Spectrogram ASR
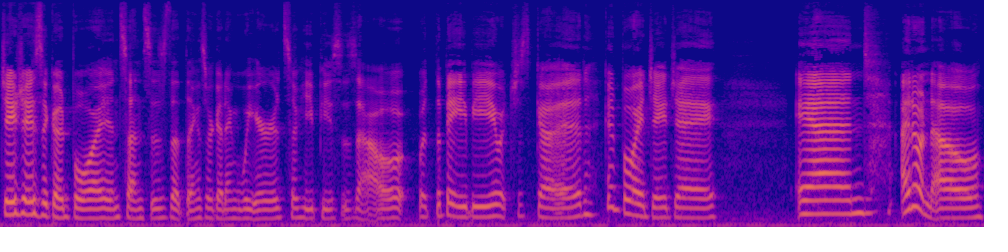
JJ's a good boy and senses that things are getting weird, so he pieces out with the baby, which is good. Good boy, JJ. And I don't know.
